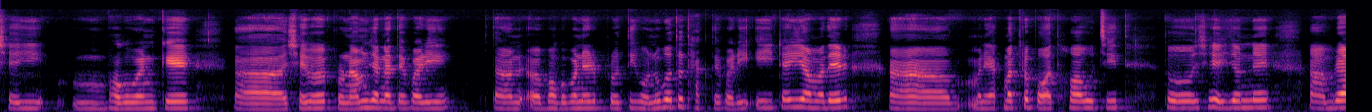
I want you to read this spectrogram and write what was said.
সেই ভগবানকে সেইভাবে প্রণাম জানাতে পারি। তার ভগবানের প্রতি অনুগত থাকতে পারি। এইটাই আমাদের মানে একমাত্র পথ হওয়া উচিত। তো সেই জন্যে আমরা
